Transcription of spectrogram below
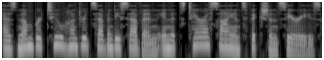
as number 277 in its Terra science fiction series.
